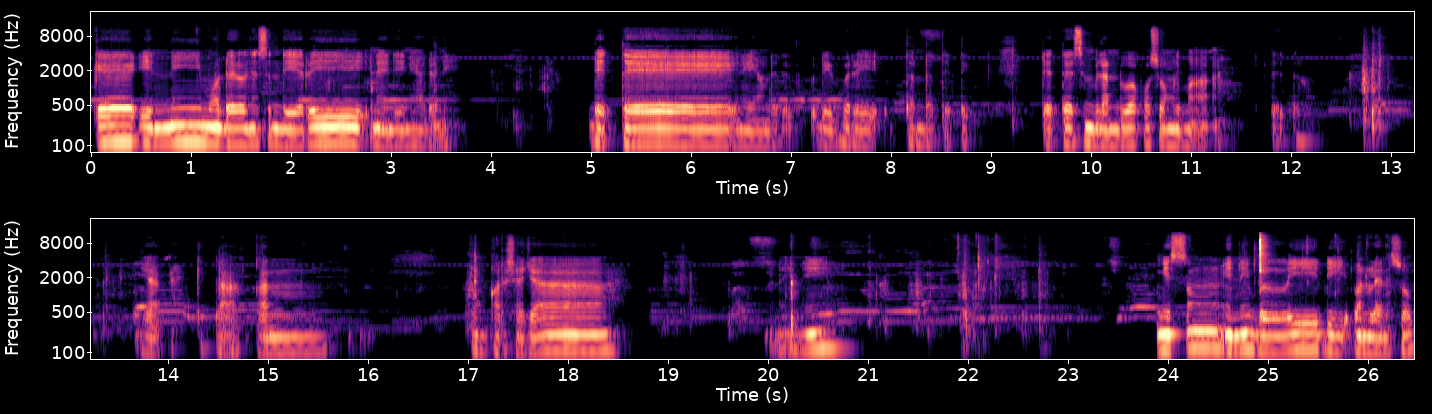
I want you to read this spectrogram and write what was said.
Oke, ini modelnya sendiri. Ini ini ada nih. DT ini yang diberi tanda titik. DT 9205A seperti itu. Ya, kita akan bongkar saja. Mana ini? Ngiseng ini beli di online shop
